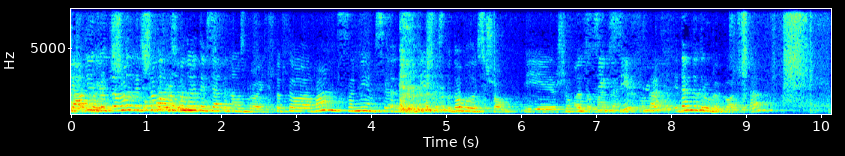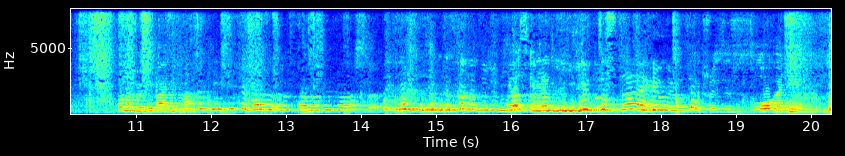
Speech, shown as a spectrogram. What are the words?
Дякую. Що, що ви пропонуєте взяти на озброєння? Тобто вам самим все більше сподобалось що? І що ви От думаєте? всіх- всіх, так? Ідемо до другої бази, так? Хто на другій базі? Просто в кінці ця база вже стала не наша. Якщо зі слоганів, то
